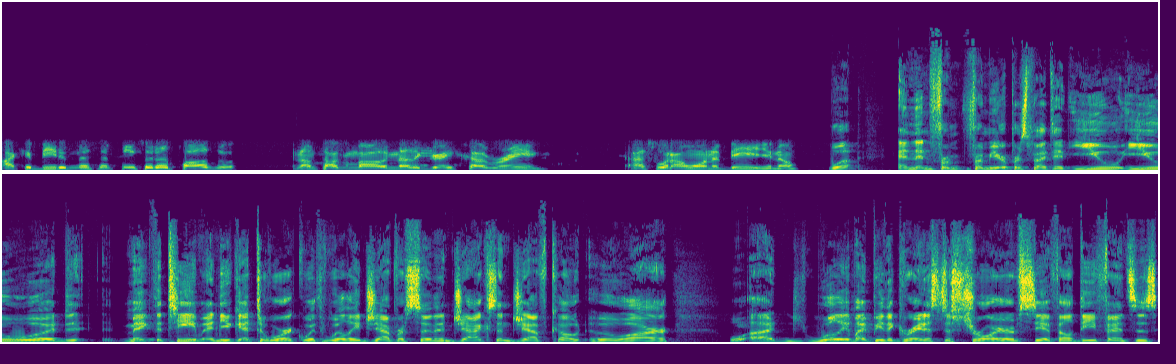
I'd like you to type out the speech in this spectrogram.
I could be the missing piece of their puzzle. And I'm talking about another Grey Cup ring. That's what I want to be, you know. Well, and then from from your perspective, you you would make the team, and you get to work with Willie Jefferson and Jackson Jeffcoat, who are uh, Willie might be the greatest destroyer of CFL defenses,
